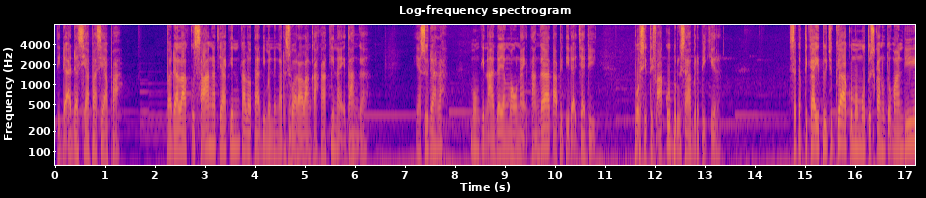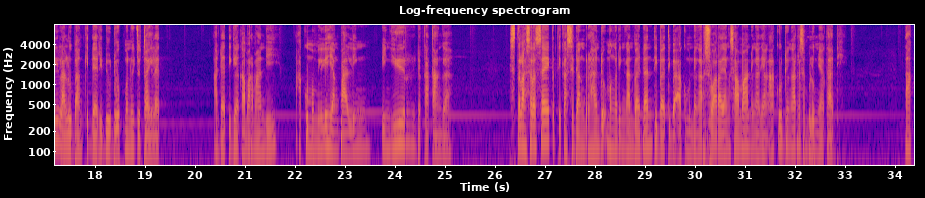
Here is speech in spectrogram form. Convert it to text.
tidak ada siapa-siapa. Padahal aku sangat yakin kalau tadi mendengar suara langkah kaki naik tangga. Ya sudahlah, mungkin ada yang mau naik tangga tapi tidak jadi. Positif aku berusaha berpikir. Seketika itu juga aku memutuskan untuk mandi lalu bangkit dari duduk menuju toilet. Ada tiga kamar mandi, aku memilih yang paling pinggir dekat tangga. Setelah selesai, ketika sedang berhanduk mengeringkan badan, tiba-tiba aku mendengar suara yang sama dengan yang aku dengar sebelumnya tadi. Tak,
